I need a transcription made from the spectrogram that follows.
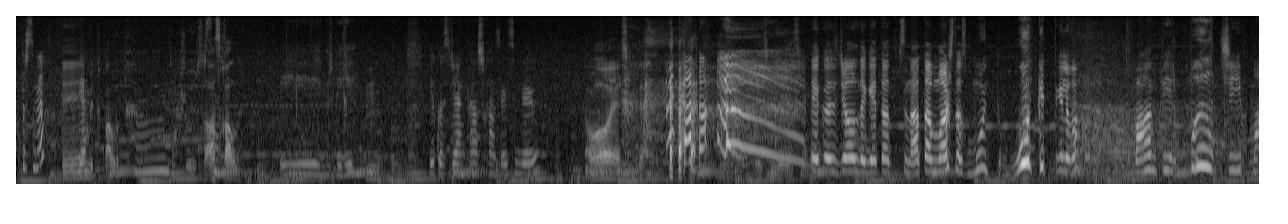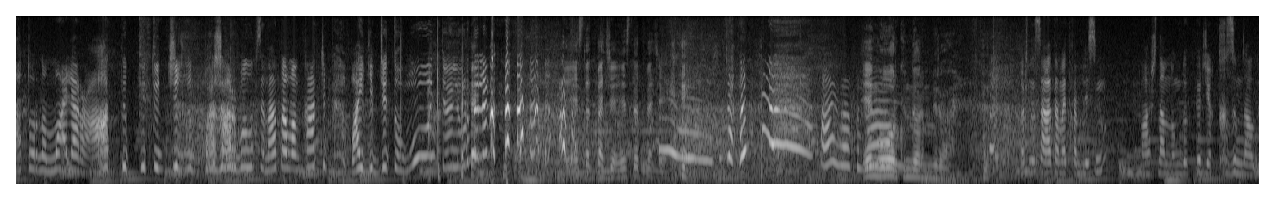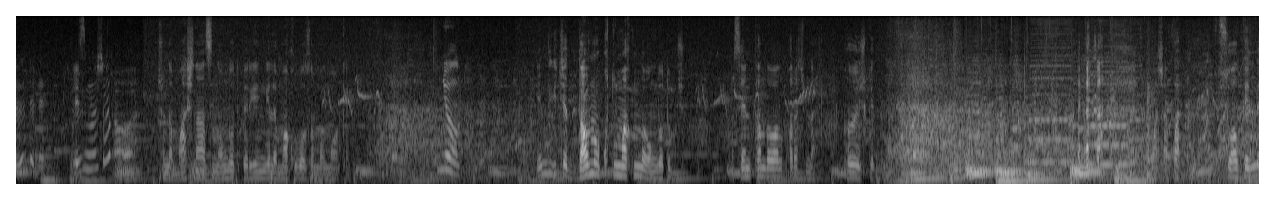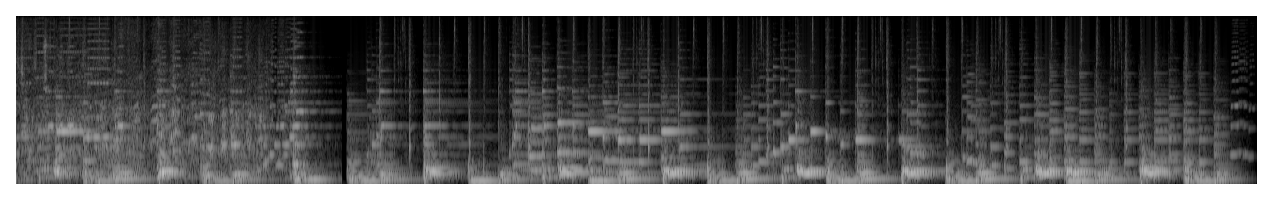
каптырсың а эми бүтүп калдык жакшы буюрса аз калды нурбеги М. экөөбүз жаңы таанышканбыз эсиңдеби ой эсимде эсимде эсимде экөөбүз жолдо кетип атыпсың атам машинасы монтип уруп кетти эле го бампер былчыйып моторунан майлар атып түтүн чыгып пожар болуп сен атаман качып байкеп жетип монтип өлүп урду эле эстетпечи эстетпечи эң оор күндөрүмдүн бири ошондо сага атам айткан билесиңби машинамды оңдоп бер же кызымды ал деп эле билесиңби ошо ооба ошондо машинасын оңдотуп бергенге эле макул болсом болмок экен эмне болду эмдигиче давно кутулмакмын да оңдотупчу сени тандап алып карачы мына көбөйүшүп кеттим тамаша бар суу алып келгилечи бар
